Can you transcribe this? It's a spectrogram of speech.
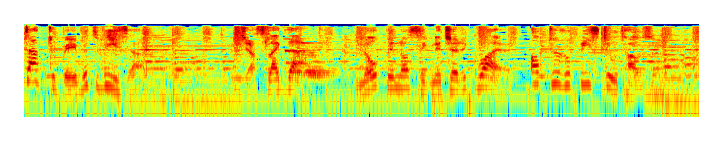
Tap to pay with Visa. Just like that. No pin or signature required. Up to rupees 2000.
